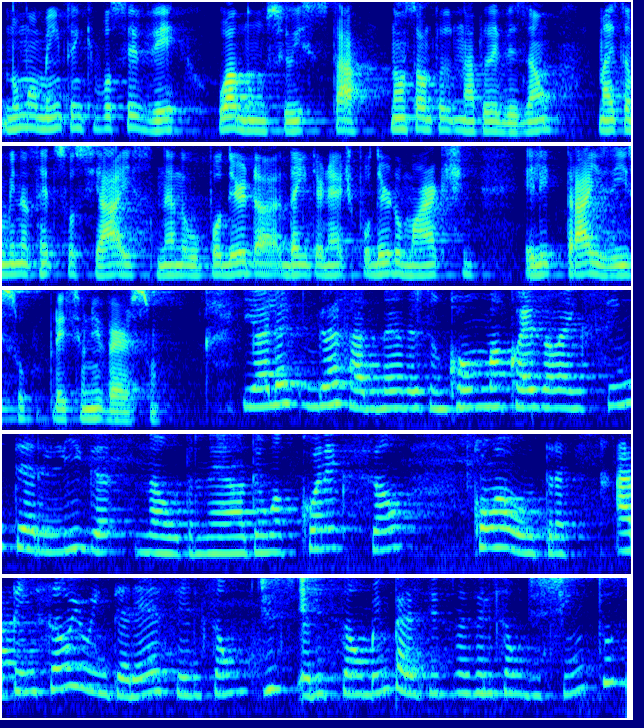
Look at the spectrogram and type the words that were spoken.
no momento em que você vê o anúncio. Isso está não só na televisão, mas também nas redes sociais, né, no poder da, da internet, o poder do marketing, ele traz isso para esse universo. E olha, engraçado, né, Anderson, como uma coisa ela se interliga na outra, né? Ela tem uma conexão com a outra. A atenção e o interesse, eles são, eles são bem parecidos, mas eles são distintos,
